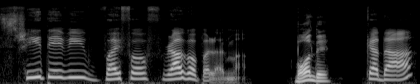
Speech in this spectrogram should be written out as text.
శ్రీదేవి వైఫ్ ఆఫ్ రాఘోపాల్ వర్మ బాగుందే. కదా?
